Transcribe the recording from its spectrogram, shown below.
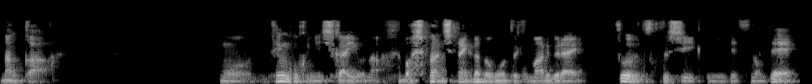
なんか、もう天国に近いような 場所なんじゃないかと思う時もあるぐらい、すごい美しい国ですので、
